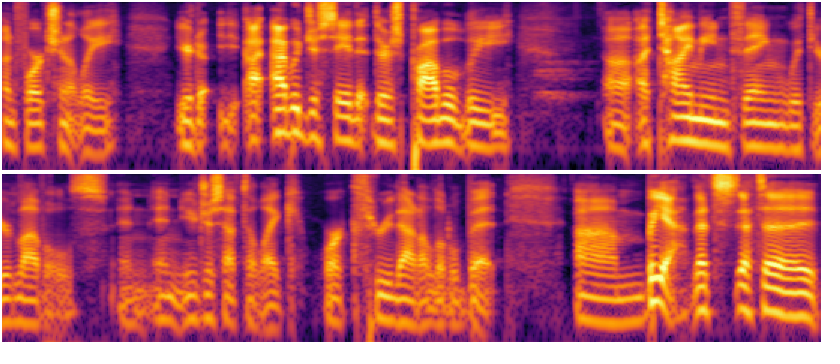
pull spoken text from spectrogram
unfortunately you're. I, I would just say that there's probably uh, a timing thing with your levels, and and you just have to like work through that a little bit. Um, but yeah, that's that's a.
